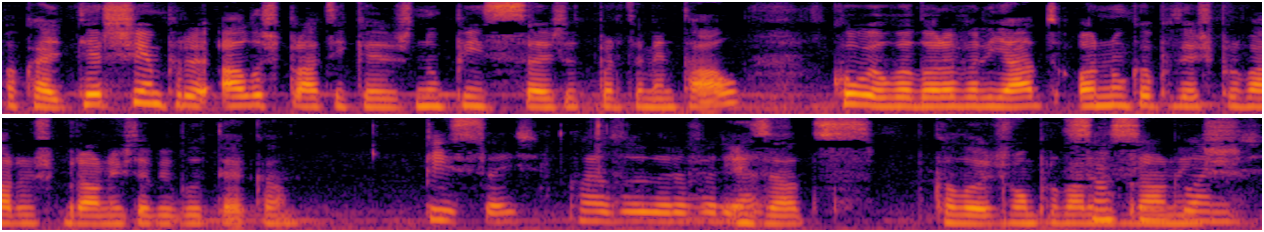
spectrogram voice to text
ok. Ter sempre aulas práticas no piso 6 do departamental, com o elevador avariado, ou nunca poderes provar os brownies da biblioteca. piso 6, com a elevadora variada. Exato. Calores, vão provar São os 5 brownies. anos.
